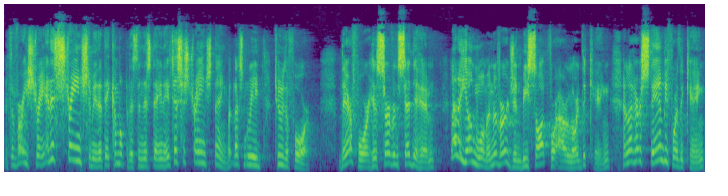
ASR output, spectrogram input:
It's a very strange, and it's strange to me that they come up with this in this day and age. It's just a strange thing, but let's read 2 to 4. Therefore, his servants said to him, Let a young woman, a virgin, be sought for our Lord the king, and let her stand before the king,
